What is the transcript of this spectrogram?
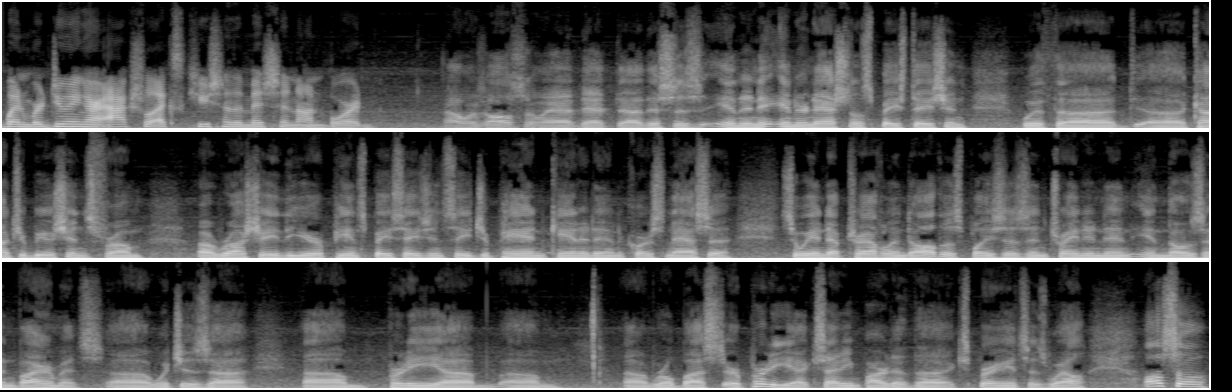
when we're doing our actual execution of the mission on board. I would also add that uh, this is in an international space station with uh, uh, contributions from uh, Russia, the European Space Agency, Japan, Canada, and of course NASA. So we end up traveling to all those places and training in, in those environments, uh, which is uh, um, pretty um, um robust or pretty exciting part of the experience as well. Also,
